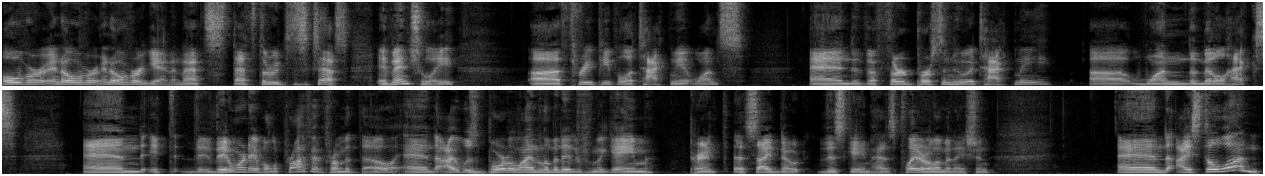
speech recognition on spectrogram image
over and over and over again, and that's that's the route to success. Eventually, uh, three people attacked me at once, and the third person who attacked me uh, won the middle hex, and it they weren't able to profit from it though, and I was borderline eliminated from the game. Parent, uh, side note: this game has player elimination, and I still won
